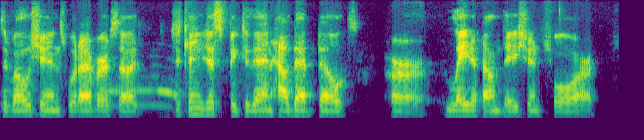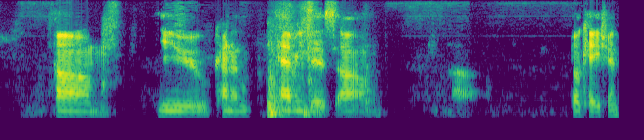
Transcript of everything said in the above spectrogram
devotions, whatever. So, just can you just speak to that and how that built or laid a foundation for um, you kind of having this um, uh, vocation?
